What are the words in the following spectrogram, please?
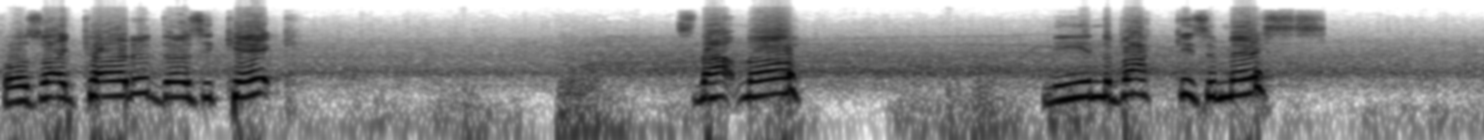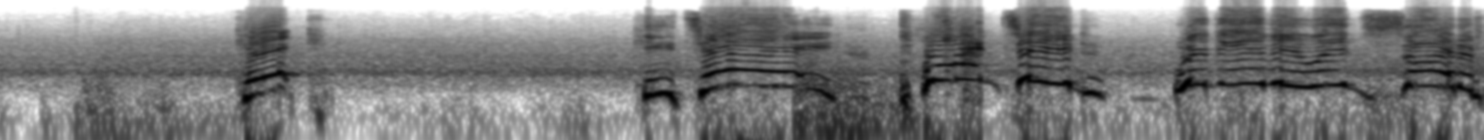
Close line carded. There's a kick. Snapmare. Knee in the back is a miss. Kick. Kite planted with Amy Lynn's side of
